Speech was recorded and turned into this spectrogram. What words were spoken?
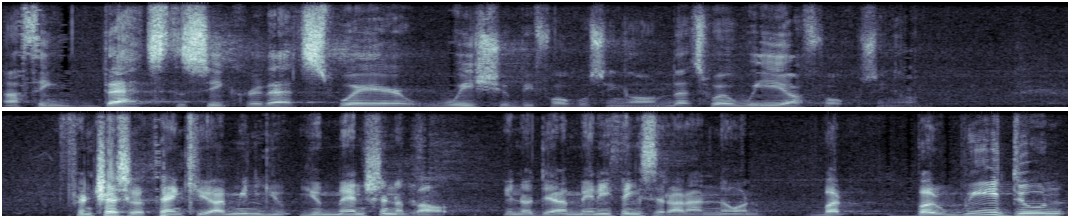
I think that's the secret. That's where we should be focusing on. That's where we are focusing on. Francesco, thank you. I mean, you, you mentioned about, you know, there are many things that are unknown, but, but we, do,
